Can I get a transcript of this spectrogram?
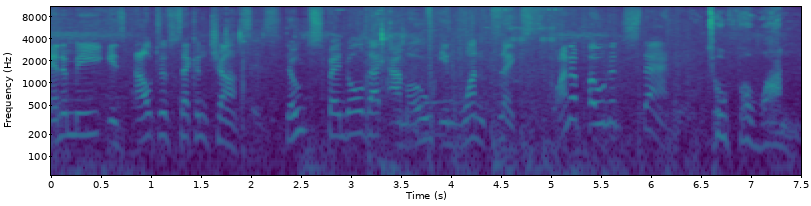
enemy is out of second chances. Don't spend all that ammo in one place. One opponent standing. Two for one.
